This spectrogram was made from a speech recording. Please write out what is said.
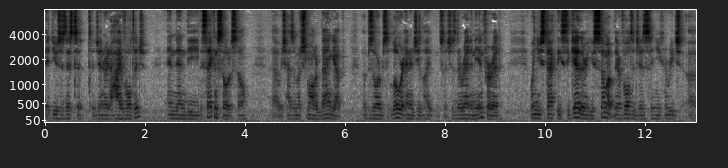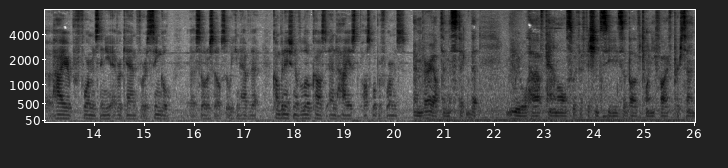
It uses this to, to generate a high voltage. And then the, the second solar cell, uh, which has a much smaller band gap, absorbs lower energy light, such as the red and the infrared. When you stack these together, you sum up their voltages and you can reach a higher performance than you ever can for a single uh, solar cell. So we can have that combination of low cost and highest possible performance. I'm very optimistic that we will have panels with efficiencies above 25%.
